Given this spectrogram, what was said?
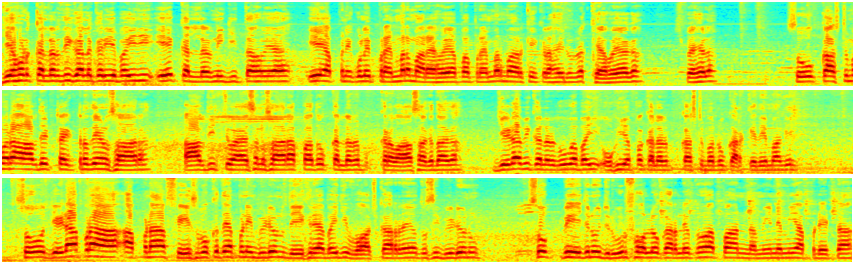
ਜੇ ਹੁਣ ਕਲਰ ਦੀ ਗੱਲ ਕਰੀਏ ਬਾਈ ਜੀ, ਇਹ ਕਲਰ ਨਹੀਂ ਕੀਤਾ ਹੋਇਆ। ਇਹ ਆਪਣੇ ਕੋਲੇ ਪ੍ਰਾਈਮਰ ਮਾਰਿਆ ਹੋਇਆ, ਆਪਾਂ ਪ੍ਰਾਈਮਰ ਮਾਰ ਕੇ ਕਰਾਹੇ ਨੂੰ ਰੱਖਿਆ ਹੋਇਆਗਾ ਸਪੈਸ਼ਲ ਸੋ ਕਸਟਮਰ ਆਪਦੇ ਟਰੈਕਟਰ ਦੇ ਅਨੁਸਾਰ, ਆਪਦੀ ਚੁਆਇਸ ਅਨੁਸਾਰ ਆਪਾਂ ਤੋਂ ਕਲਰ ਕਰਵਾ ਸਕਦਾਗਾ। ਜਿਹੜਾ ਵੀ ਕਲਰ ਕਹੂਗਾ ਬਾਈ, ਉਹੀ ਆਪਾਂ ਕਲਰ ਕਸਟਮਰ ਨੂੰ ਕਰਕੇ ਦੇਵਾਂਗੇ। ਸੋ ਜਿਹੜਾ ਭਰਾ ਆਪਣਾ ਫੇਸਬੁੱਕ ਤੇ ਆਪਣੀ ਵੀਡੀਓ ਨੂੰ ਦੇਖ ਰਿਹਾ ਬਾਈ ਜੀ ਵਾਚ ਕਰ ਰਹੇ ਹੋ ਤੁਸੀਂ ਵੀਡੀਓ ਨੂੰ। ਸੋ ਪੇਜ ਨੂੰ ਜਰੂਰ ਫੋਲੋ ਕਰ ਲਿਓ, ਕਿਉਂ ਆਪਾਂ ਨਵੀਆਂ ਨਵੀਆਂ ਅਪਡੇਟਾਂ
